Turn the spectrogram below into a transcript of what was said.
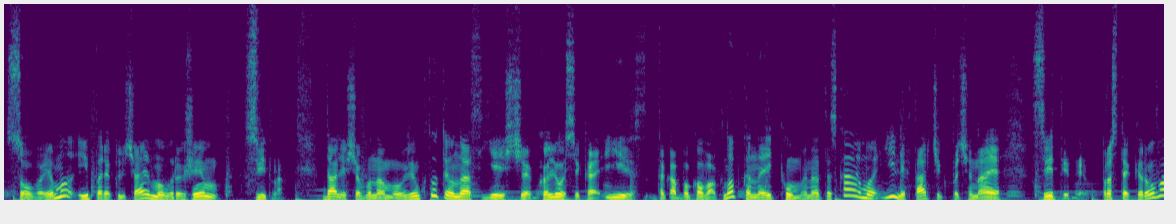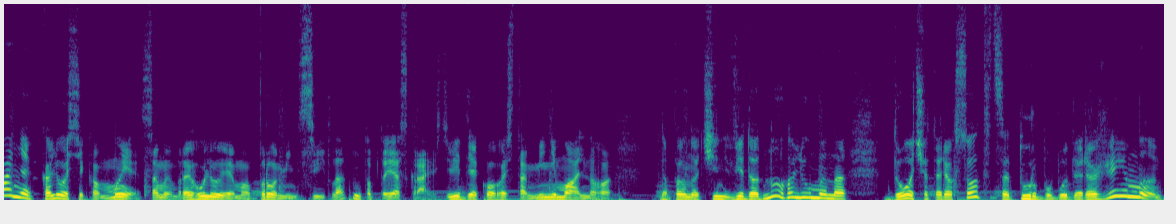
совуємо і переключаємо в режим світла. Далі, щоб нам увімкнути, у нас є ще кольосика і така бокова кнопка, на яку ми натискаємо, і ліхтарчик починає світити. Просте керування кольосиком ми самим регулюємо промінь світла, ну тобто яскравість від якогось там мінімального. Напевно, чи від одного люмена до 400 це турбо буде режим.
